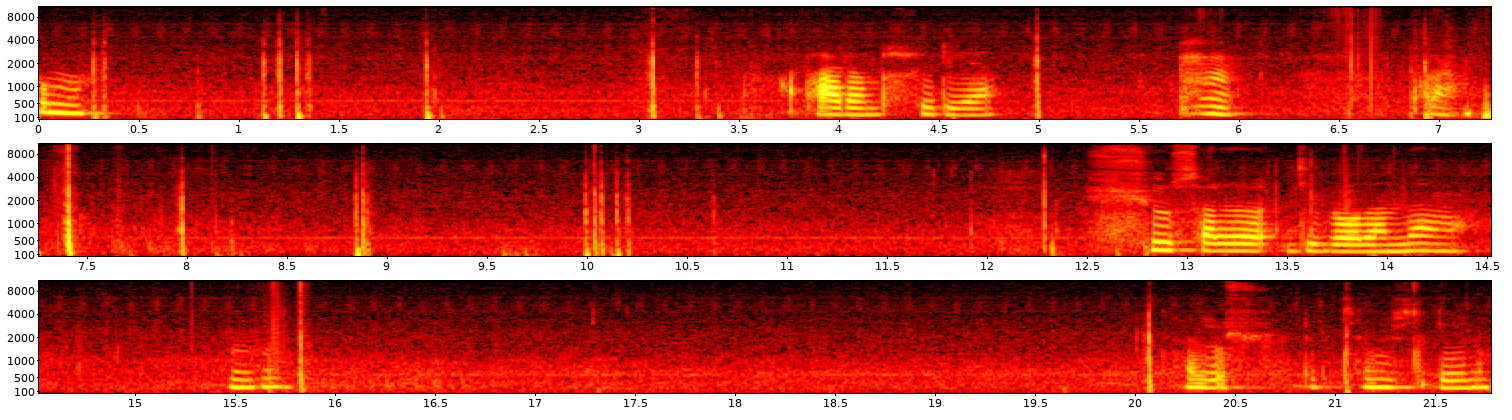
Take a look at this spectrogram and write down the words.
Bu mu? Pardon bu Suriye. tamam. Şu sarı gibi olan değil mi? Hı hı. Hadi dur. Şöyle temizleyelim.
